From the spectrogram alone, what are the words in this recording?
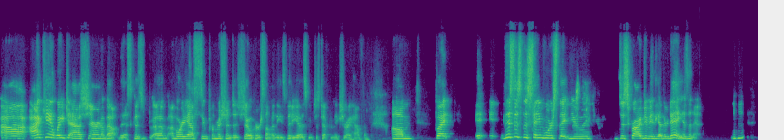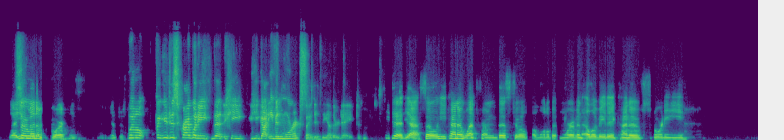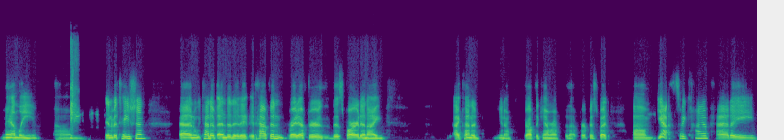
Uh, I can't wait to ask Sharon about this because um, I've already asked Sue permission to show her some of these videos. We just have to make sure I have them. Um, but it, it, this is the same horse that you described to me the other day, isn't it? Mm-hmm. Yeah, you so, met him before. He's interesting. Well, but you described what he that he he got even more excited the other day, didn't he? did, yeah. So he kind of went from this to a, a little bit more of an elevated kind of snorty manly um, invitation and we kind of ended it. it. It happened right after this part and I I kind of, you know, dropped the camera for that purpose. But um, yeah, so he kind of had a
